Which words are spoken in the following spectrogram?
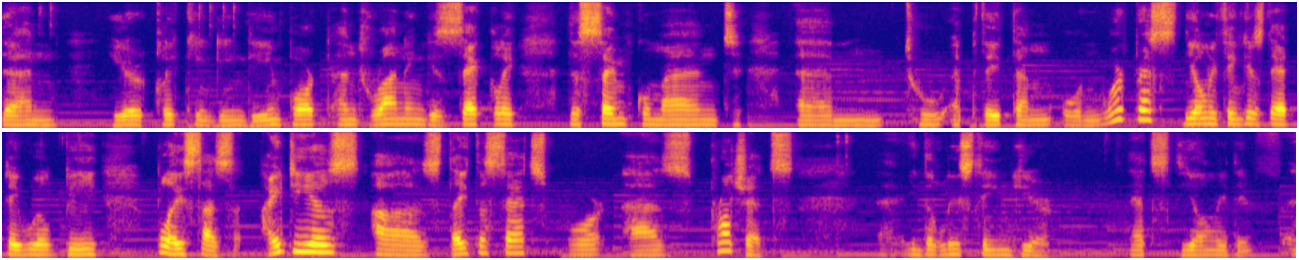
done here clicking in the import and running exactly the same command um, to update them on WordPress. The only thing is that they will be placed as ideas, as datasets, or as projects uh, in the listing here. That's the only uh,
